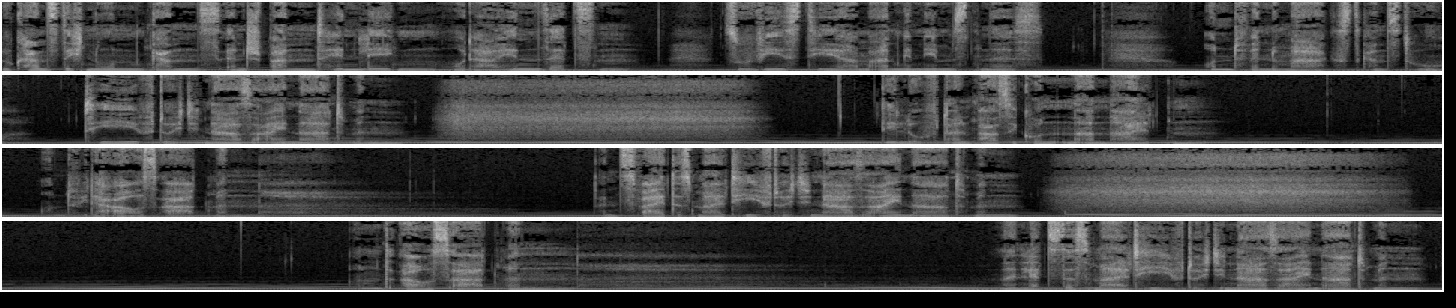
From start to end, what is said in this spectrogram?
Du kannst dich nun ganz entspannt hinlegen oder hinsetzen, so wie es dir am angenehmsten ist. Und wenn du magst, kannst du tief durch die Nase einatmen, die Luft ein paar Sekunden anhalten und wieder ausatmen. Ein zweites Mal tief durch die Nase einatmen. Ausatmen. Ein letztes Mal tief durch die Nase einatmen.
